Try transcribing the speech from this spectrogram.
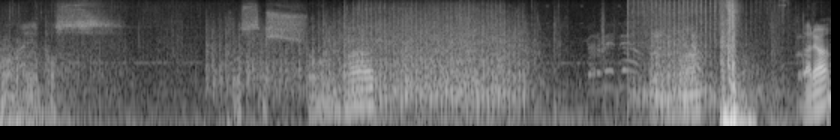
Komme i pos... Posisjon her. Kom an. Der, ja.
